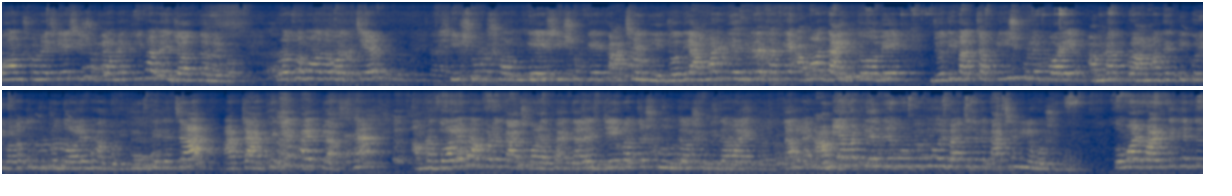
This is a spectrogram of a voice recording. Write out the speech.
কম শোনে সেই শিশুকে আমরা কীভাবে যত্ন নেব? প্রথমত হচ্ছে শিশুর সঙ্গে শিশুকে কাছে নিয়ে, যদি আমার কেন্দ্রে থাকে, আমার দায়িত্ব হবে। যদি বাচ্চা প্রি স্কুলে পড়ে, আমরা আমাদের কি করি বলতো? দুটো দলে ভাগ করি, তিন থেকে চার আর চার থেকে ফাইভ ক্লাস হ্যাঁ? আমরা দলে ভাগ করে কাজ করাতে হয়। তাহলে যে বাচ্চা শুনতে অসুবিধা হয়, তাহলে আমি আমার কেন্দ্রে করব ওই বাচ্চাটাকে কাছে নিয়ে বসবো? তোমার বাড়িতে ক্ষেত্রে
